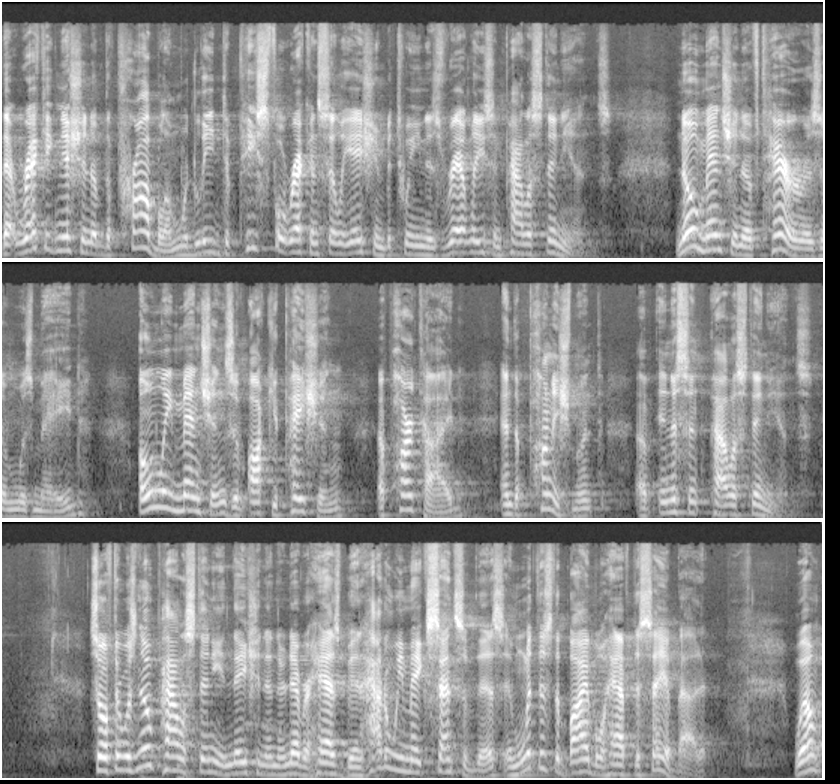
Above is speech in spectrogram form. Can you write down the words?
that recognition of the problem would lead to peaceful reconciliation between Israelis and Palestinians. No mention of terrorism was made, only mentions of occupation, apartheid, and the punishment of innocent Palestinians. So, if there was no Palestinian nation and there never has been, how do we make sense of this and what does the Bible have to say about it? Well,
